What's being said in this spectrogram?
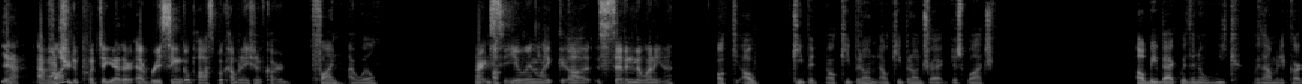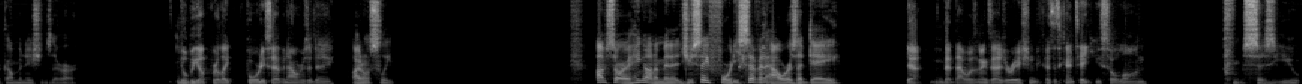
Yeah, I want you to put together every single possible combination of card. Fine, I will. All right, I'll- see you in like uh seven millennia. I'll I'll keep it. I'll keep it on. I'll keep it on track. Just watch. I'll be back within a week with how many card combinations there are. You'll be up for like forty-seven hours a day. I don't sleep. I'm sorry. Hang on a minute. Did you say 47 hours a day? Yeah, that that was an exaggeration because it's gonna take you so long. Says you.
